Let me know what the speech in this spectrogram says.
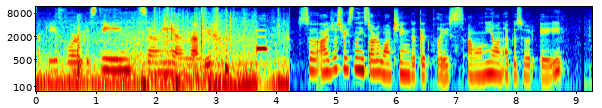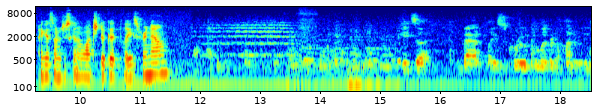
Cookies for Christine, Sammy, and Matthew. so I just recently started watching The Good Place. I'm only on episode 8. I guess I'm just gonna watch The Good Place for now. Pizza, bad place crew delivered a hundred.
